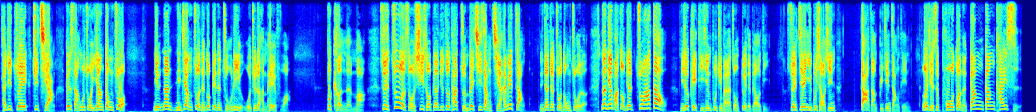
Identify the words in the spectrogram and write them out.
才去追去抢，跟散户做一样动作？你那你这样做能够变成主力，我觉得很佩服啊，不可能嘛。所以做手吸筹标的之后，他准备起涨前还没涨，人家就做动作了。那你要把这种标的抓到，你就可以提前布局买到这种对的标的。所以今天一不小心大涨逼近涨停，而且是波段的刚刚开始。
